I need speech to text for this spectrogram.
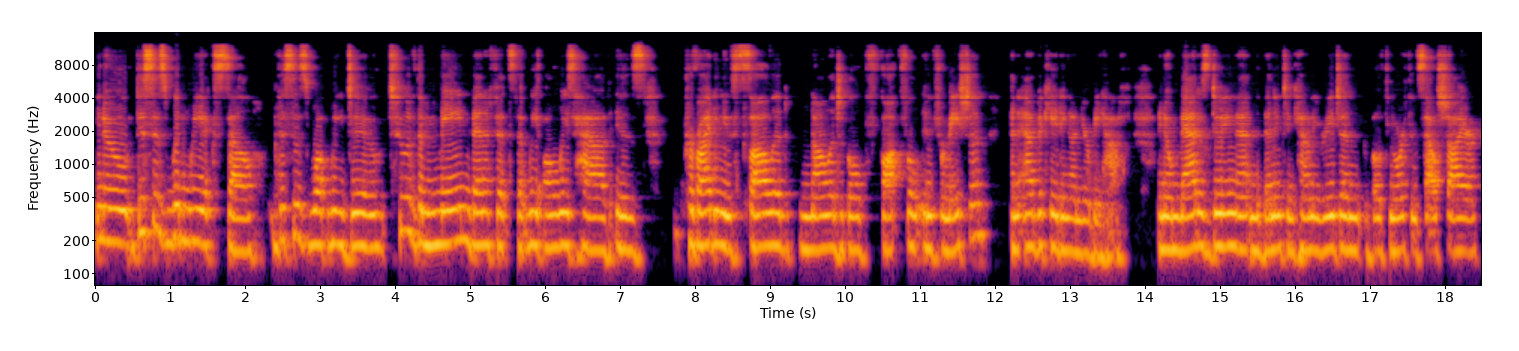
you know, this is when we excel. This is what we do. Two of the main benefits that we always have is providing you solid, knowledgeable, thoughtful information and advocating on your behalf. I know Matt is doing that in the Bennington County region, both North and South Shire.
